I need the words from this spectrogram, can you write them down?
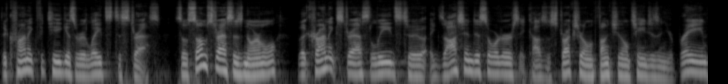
the chronic fatigue as it relates to stress. So some stress is normal, but chronic stress leads to exhaustion disorders. It causes structural and functional changes in your brain.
